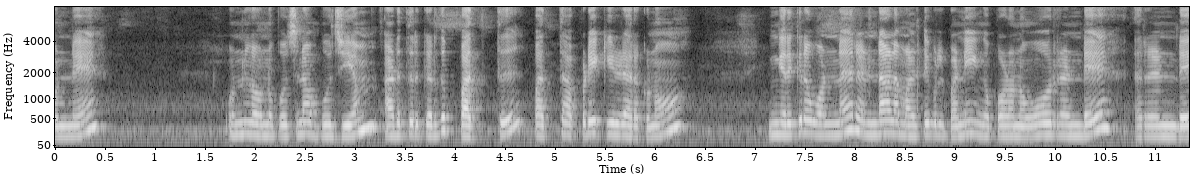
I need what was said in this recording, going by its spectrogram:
ஒன்று ஒன்றில் ஒன்று போச்சுன்னா பூஜ்ஜியம். அடுத்து இருக்கிறது பத்து. பத்து அப்படியே கீழே இறக்கணும். இங்கே இருக்கிற ஒன்றை ரெண்டால் மல்டிபிள் பண்ணி இங்கே போடணும். ஓர் ரெண்டு ரெண்டு.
